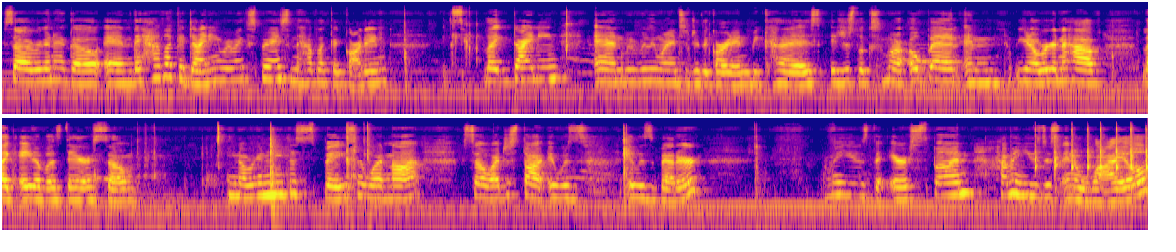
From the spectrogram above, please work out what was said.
So we're gonna go, and they have like a dining room experience, and they have like a garden like dining and we really wanted to do the garden because it just looks more open and you know we're gonna have like eight of us there so you know we're gonna need the space or whatnot. So i just thought it was it was better. I'm gonna use the Airspun. Haven't used this in a while.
